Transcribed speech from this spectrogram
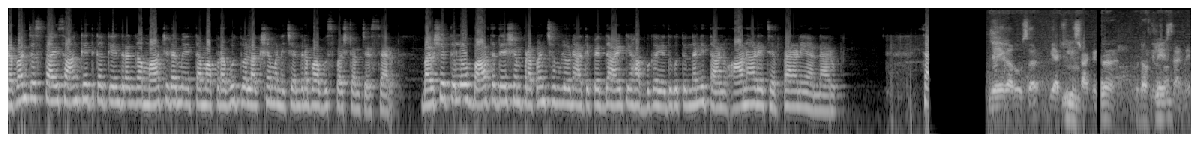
ప్రపంచ స్థాయి సాంకేతిక కేంద్రంగా మార్చడమే తమ ప్రభుత్వ లక్ష్యమని చంద్రబాబు స్పష్టం చేశారు. భవిష్యత్తులో భారతదేశం ప్రపంచంలోనే అతిపెద్ద ఐటీ హబ్గా ఎదుగుతుందని తాను ఆనాడే చెప్పానని అన్నారు Jay Garu, sir. We actually started late Sunday.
